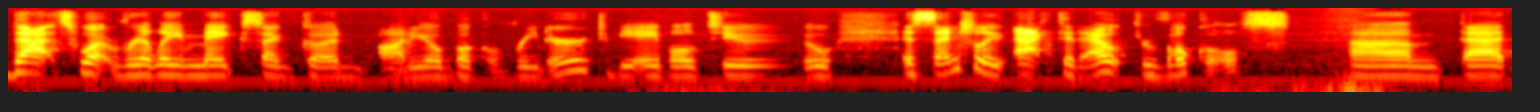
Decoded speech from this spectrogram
that's what really makes a good audiobook reader to be able to essentially act it out through vocals um that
